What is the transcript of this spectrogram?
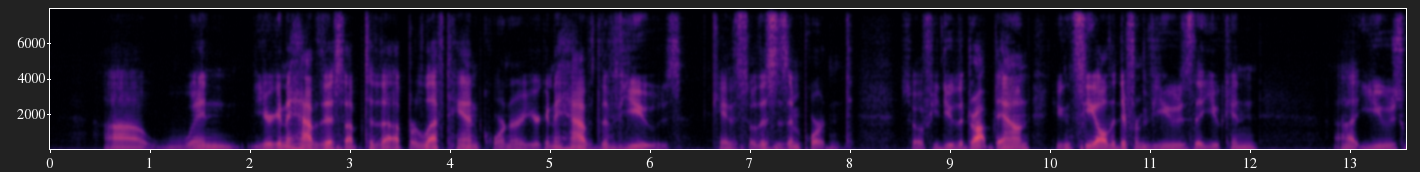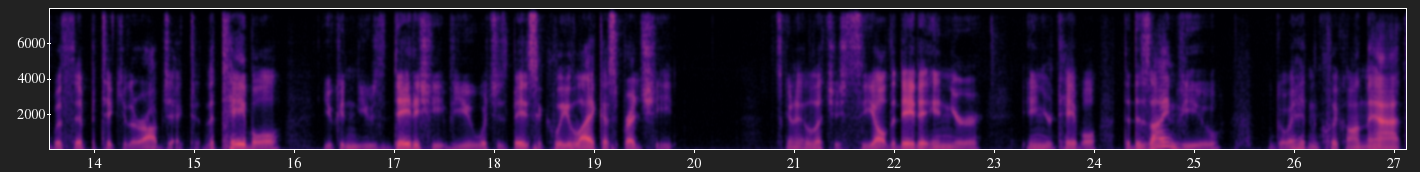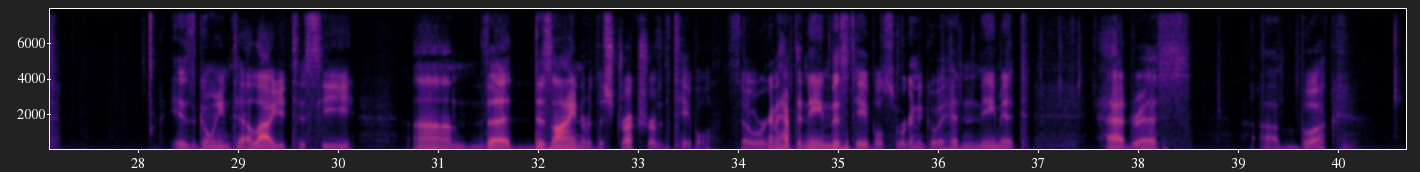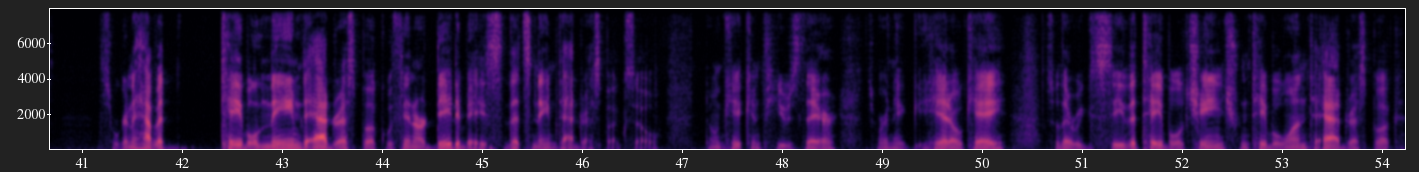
uh, when you're going to have this up to the upper left hand corner, you're going to have the views. Okay, so this is important. So if you do the drop down, you can see all the different views that you can uh, use with a particular object. The table, you can use datasheet view, which is basically like a spreadsheet. It's going to let you see all the data in your in your table. The design view, go ahead and click on that, is going to allow you to see um, the design or the structure of the table. So we're going to have to name this table, so we're going to go ahead and name it address uh, book. So we're going to have a table named address book within our database that's named address book. So don't get confused there. So we're going to hit OK. So there we see the table change from table 1 to address book.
